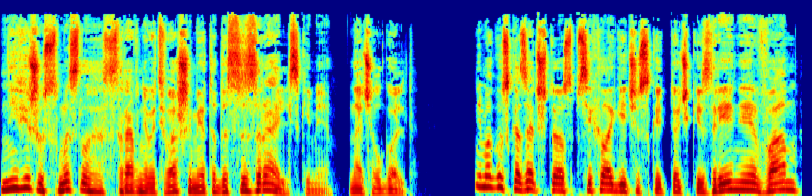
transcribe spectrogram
«Не вижу смысла сравнивать ваши методы с израильскими», — начал Гольд. «Не могу сказать, что с психологической точки зрения вам,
